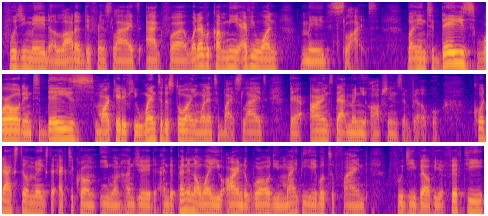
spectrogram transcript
Fuji made a lot of different slides, Agfa, whatever company, everyone made slides. But in today's world, in today's market, if you went to the store and you wanted to buy slides, there aren't that many options available. Kodak still makes the Ektachrome E100, and depending on where you are in the world, you might be able to find Fuji Velvia 50,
